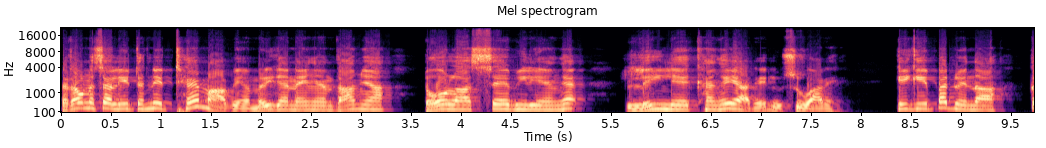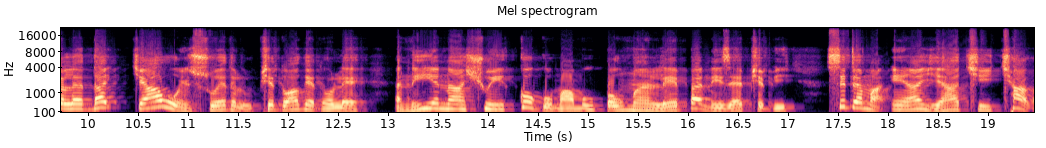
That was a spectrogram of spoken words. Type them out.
2024တနှစ်ထဲမှာပင်အမေရိကန်နိုင်ငံသားများဒေါ်လာ10ဘီလီယံကလိမ်လည်ခံခဲ့ရတယ်လို့ဆိုပါတယ် KK ပတ်တွင်သာ ကလတိုက်ကြားဝင်ဆွဲတယ်လို့ဖြစ်သွားခဲ့တော့လဲအနီးအနားရွှေကုတ်ကိုမှမူပုံမှန်လေပတ်နေစေဖြစ်ပြီးစစ်တပ်မှအင်အားရာချီချက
